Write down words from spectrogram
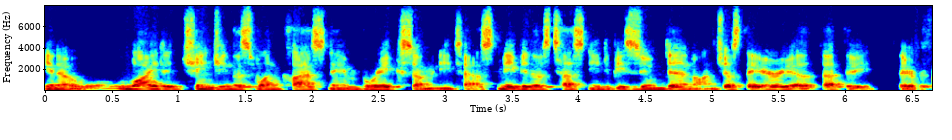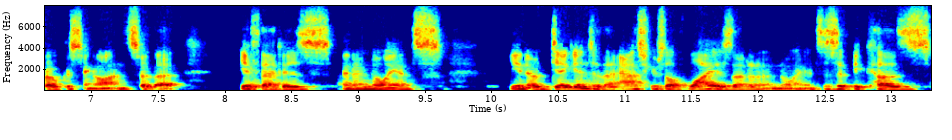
you know, why did changing this one class name break so many tests? Maybe those tests need to be zoomed in on just the area that they, they're focusing on so that if that is an annoyance, you know, dig into that. Ask yourself, why is that an annoyance? Is it because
